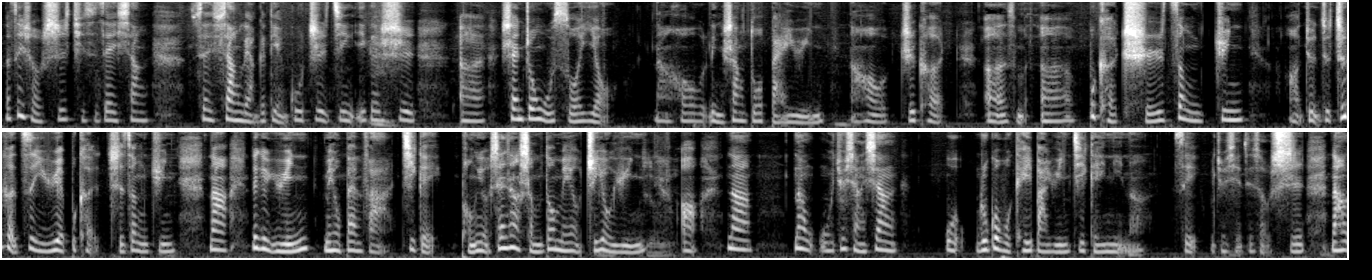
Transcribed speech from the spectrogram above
嗯、那这首诗其实在向在向两个典故致敬，一个是。嗯呃，山中无所有，然后岭上多白云，然后只可呃什么呃不可持赠君啊，就就只可自一月，不可持赠君。那那个云没有办法寄给朋友，山上什么都没有，只有云啊。那那我就想象，我如果我可以把云寄给你呢，所以我就写这首诗。然后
